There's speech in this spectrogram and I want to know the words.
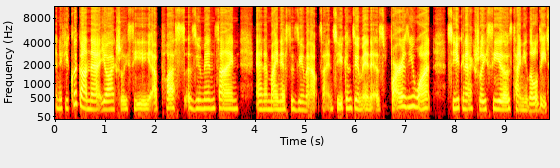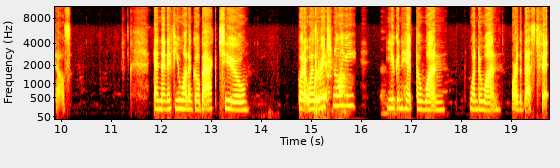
And if you click on that, you'll actually see a plus, a zoom in sign, and a minus, a zoom out sign. So you can zoom in as far as you want so you can actually see those tiny little details. And then if you want to go back to what it was originally, you can hit the one, one-to-one, -one, or the best fit.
